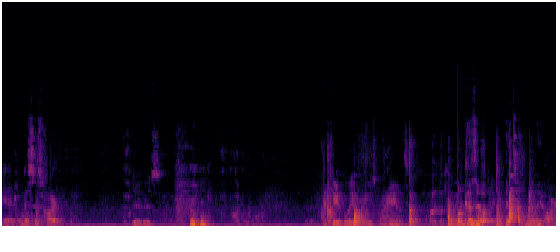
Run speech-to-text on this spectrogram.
Yeah, this is hard. it. is. I can't believe I used my hands. Because it, it's really hard.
